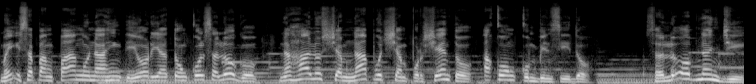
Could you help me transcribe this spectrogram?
may isa pang pangunahing teorya tungkol sa logo na halos siyam naput siyam porsyento akong kumbinsido. Sa loob ng G,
